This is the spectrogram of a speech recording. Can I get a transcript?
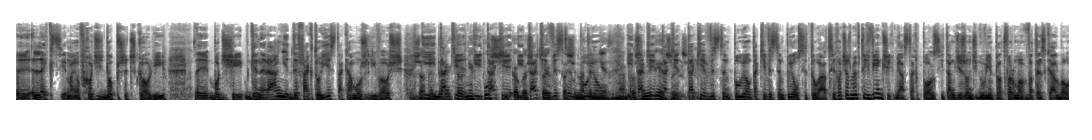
y, lekcje, mają wchodzić do przedszkoli, y, bo dzisiaj generalnie de facto jest taka możliwość. Żaden I dyrektor nie i wpuści kogoś, i takie kto- kto się na tym nie zna. i Proszę takie, takie, wierzyć. takie występują, takie występują sytuacje, chociażby w tych większych miastach Polski, tam gdzie rządzi głównie Platforma Obywatelska albo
